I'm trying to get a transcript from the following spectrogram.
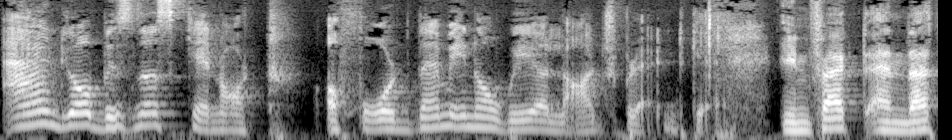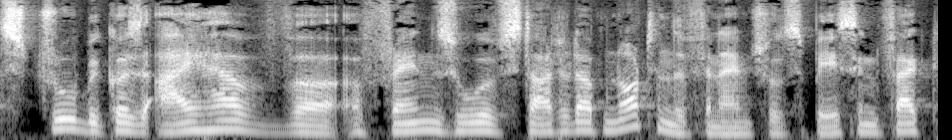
And your business cannot afford them in a way a large brand can. In fact, and that's true because I have uh, friends who have started up not in the financial space. In fact,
